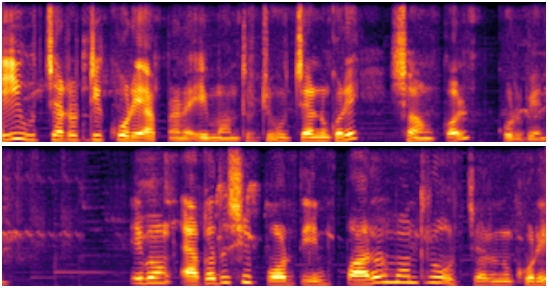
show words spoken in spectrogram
এই উচ্চারণটি করে আপনারা এই মন্ত্রটি উচ্চারণ করে সংকল্প করবেন। এবং একাদশীর পরদিন পারণ মন্ত্র উচ্চারণ করে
